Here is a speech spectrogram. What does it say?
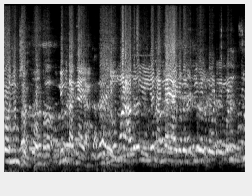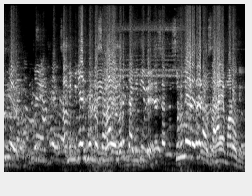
ಒಂದ್ ನಿಮಿಷ ನಿಮ್ದು ಅನ್ಯಾಯ ನೀವು ಮಾಡಿ ಅದರಲ್ಲಿ ಇಲ್ಲೇನು ಏನು ಅನ್ಯಾಯ ಆಗಿದೆ ಅಂತ ನೀವು ಹೇಳ್ತಾ ಇದ್ರೆ ಸುಳ್ಳು. ನಿಮ್ಗೆ ಏನ್ ಬೇಕು ಸಹಾಯ ಮಾಡಕ್ ನಾವಿದ್ದೀವಿ ಸುಳ್ಳು ಹೇಳಿದ್ರೆ ನಾವು ಸಹಾಯ ಮಾಡೋದಿಲ್ಲ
